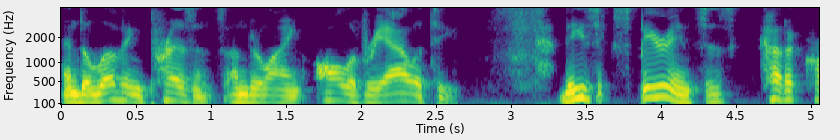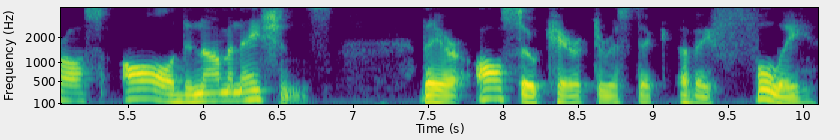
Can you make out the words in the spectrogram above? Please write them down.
and a loving presence underlying all of reality. These experiences cut across all denominations. They are also characteristic of a fully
